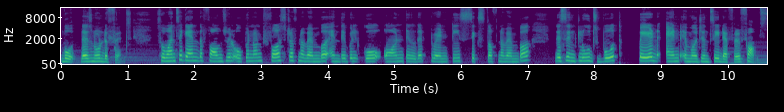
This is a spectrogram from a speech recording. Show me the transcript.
both. There's no difference. So once again the forms will open on 1st of november and they will go on till the 26th of november. This includes both paid and emergency deferral forms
